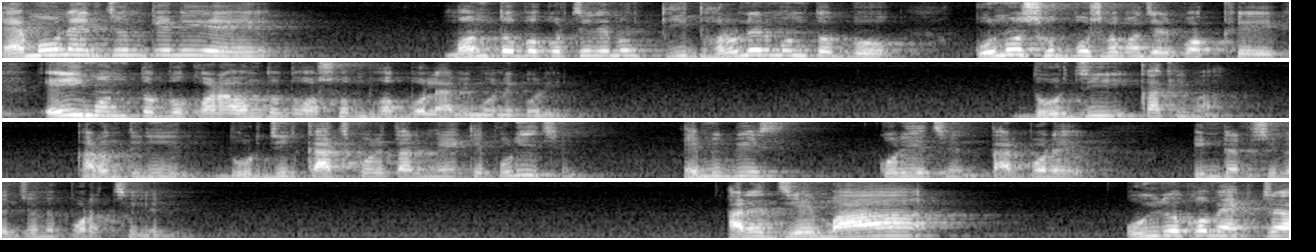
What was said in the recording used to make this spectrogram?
এমন একজনকে নিয়ে মন্তব্য করছেন এবং কি ধরনের মন্তব্য? কোনো সভ্য সমাজের পক্ষে এই মন্তব্য করা অন্তত অসম্ভব বলে আমি মনে করি। দর্জি কাকিমা, কারণ তিনি দর্জির কাজ করে তার মেয়েকে পড়িয়েছেন এমবিবিএস করিয়েছেন, তারপরে ইন্টার্নশিপের জন্য পড়াচ্ছিলেন। আরে যে মা ওই রকম একটা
